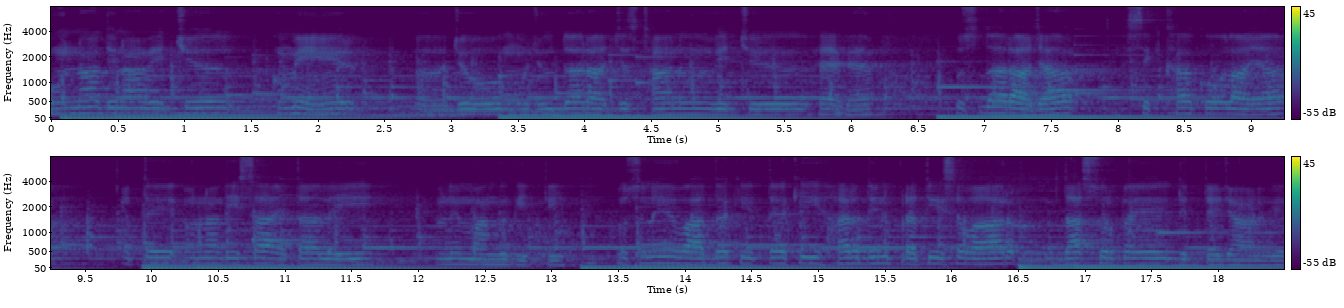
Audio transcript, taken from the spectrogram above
ਉਹਨਾਂ ਦਿਨਾਂ ਵਿੱਚ ਘੁਮੇਰ ਅ, ਜੋ ਮੌਜੂਦਾ ਰਾਜਸਥਾਨ ਵਿੱਚ ਹੈਗਾ ਉਸ ਦਾ ਰਾਜਾ ਸਿੱਖਾਂ ਕੋਲ ਆਇਆ ਅਤੇ ਉਹਨਾਂ ਦੀ ਸਹਾਇਤਾ ਲਈ ਉਹਨੇ ਮੰਗ ਕੀਤੀ। ਉਸਨੇ ਵਾਅਦਾ ਕੀਤਾ ਕਿ ਹਰ ਦਿਨ ਪ੍ਰਤੀ ਸਵਾਰ 10 ਰੁਪਏ ਦਿੱਤੇ ਜਾਣਗੇ।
